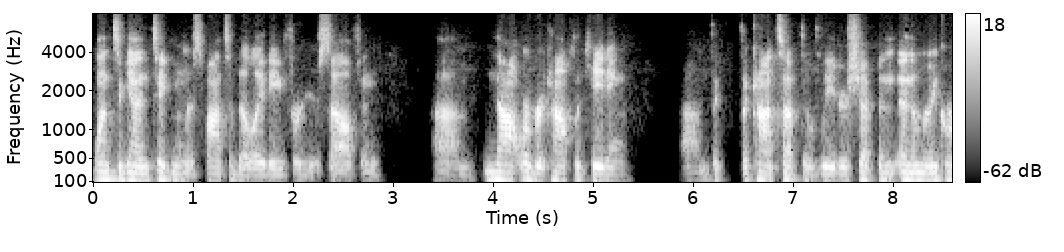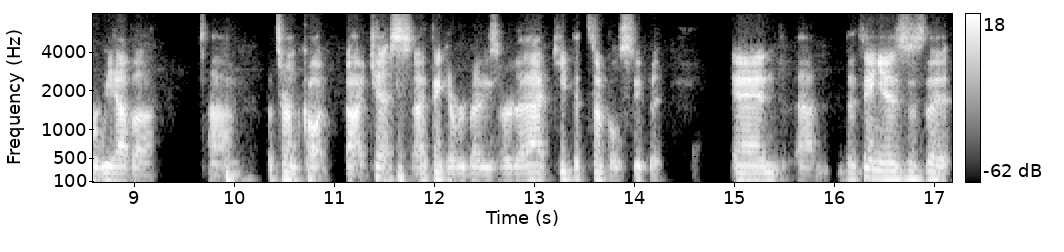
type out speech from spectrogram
once again taking responsibility for yourself and um, not overcomplicating um, the, the concept of leadership. In, in the Marine Corps, we have a um, a term called uh, KISS. I think everybody's heard of that. Keep it simple, stupid. And um, the thing is, is that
